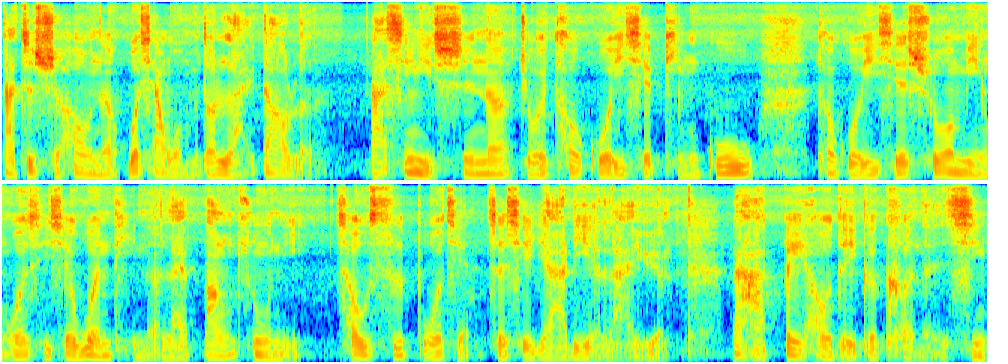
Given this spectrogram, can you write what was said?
那这时候呢，我想我们都来到了，那心理师呢就会透过一些评估，透过一些说明或是一些问题呢，来帮助你。抽丝剥茧，这些压力的来源，那它背后的一个可能性，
